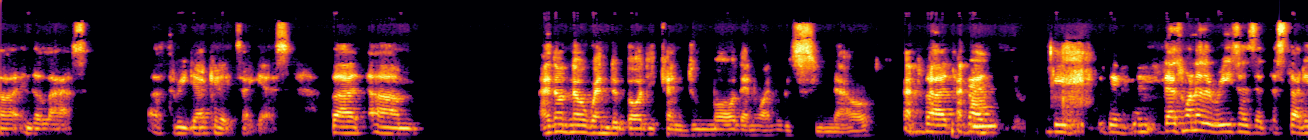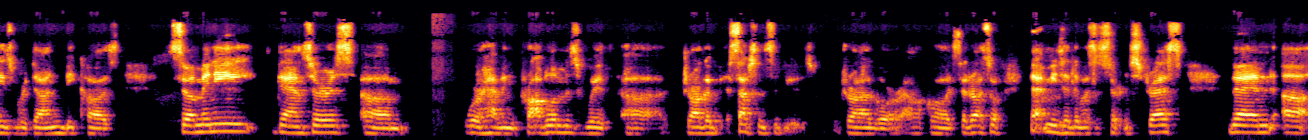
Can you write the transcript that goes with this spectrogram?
uh, in the last uh, three decades, I guess. But um, I don't know when the body can do more than what we see now. but, but been, that's one of the reasons that the studies were done because so many dancers um, were having problems with uh, drug substance abuse, drug or alcohol, etc. So that means that there was a certain stress. Then uh,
